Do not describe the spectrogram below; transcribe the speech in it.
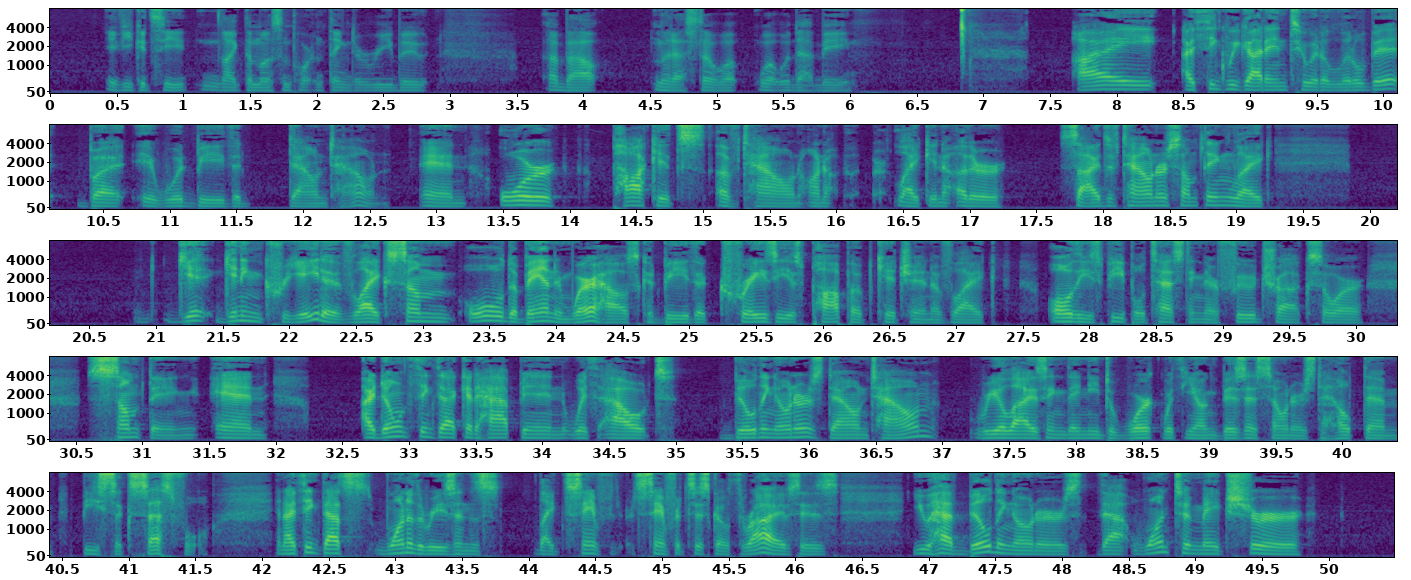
if you could see like the most important thing to reboot about Modesto, what what would that be? I I think we got into it a little bit, but it would be the downtown and or pockets of town on like in other sides of town or something like get getting creative like some old abandoned warehouse could be the craziest pop-up kitchen of like all these people testing their food trucks or something. And I don't think that could happen without building owners downtown realizing they need to work with young business owners to help them be successful. And I think that's one of the reasons like San San Francisco thrives is you have building owners that want to make sure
